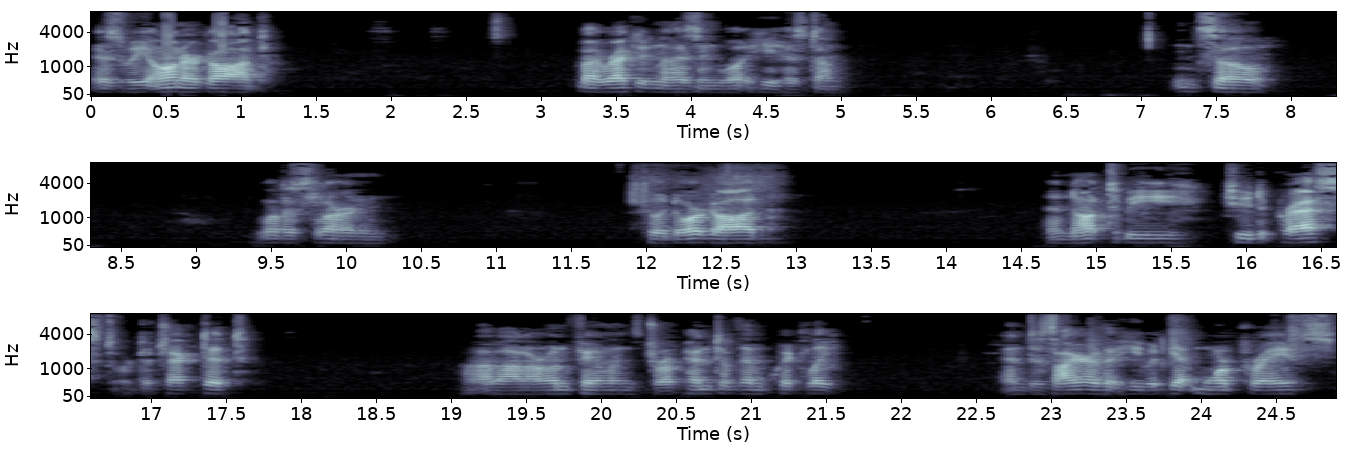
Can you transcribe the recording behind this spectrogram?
is we honor God by recognizing what He has done. And so, let us learn to adore God and not to be too depressed or dejected about our own failings, to repent of them quickly and desire that He would get more praise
